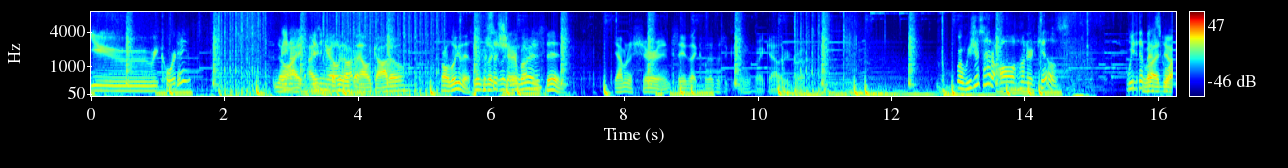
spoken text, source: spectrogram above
You record it? No, not I, I using your clipped it with my Elgato. Bro, look at this. Look, Push look, the look, share look what I button? just did. Yeah, I'm gonna share it and save that clip as a- in my gallery, bro. Bro, we just had all 100 kills. We did the what best I do- squad.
